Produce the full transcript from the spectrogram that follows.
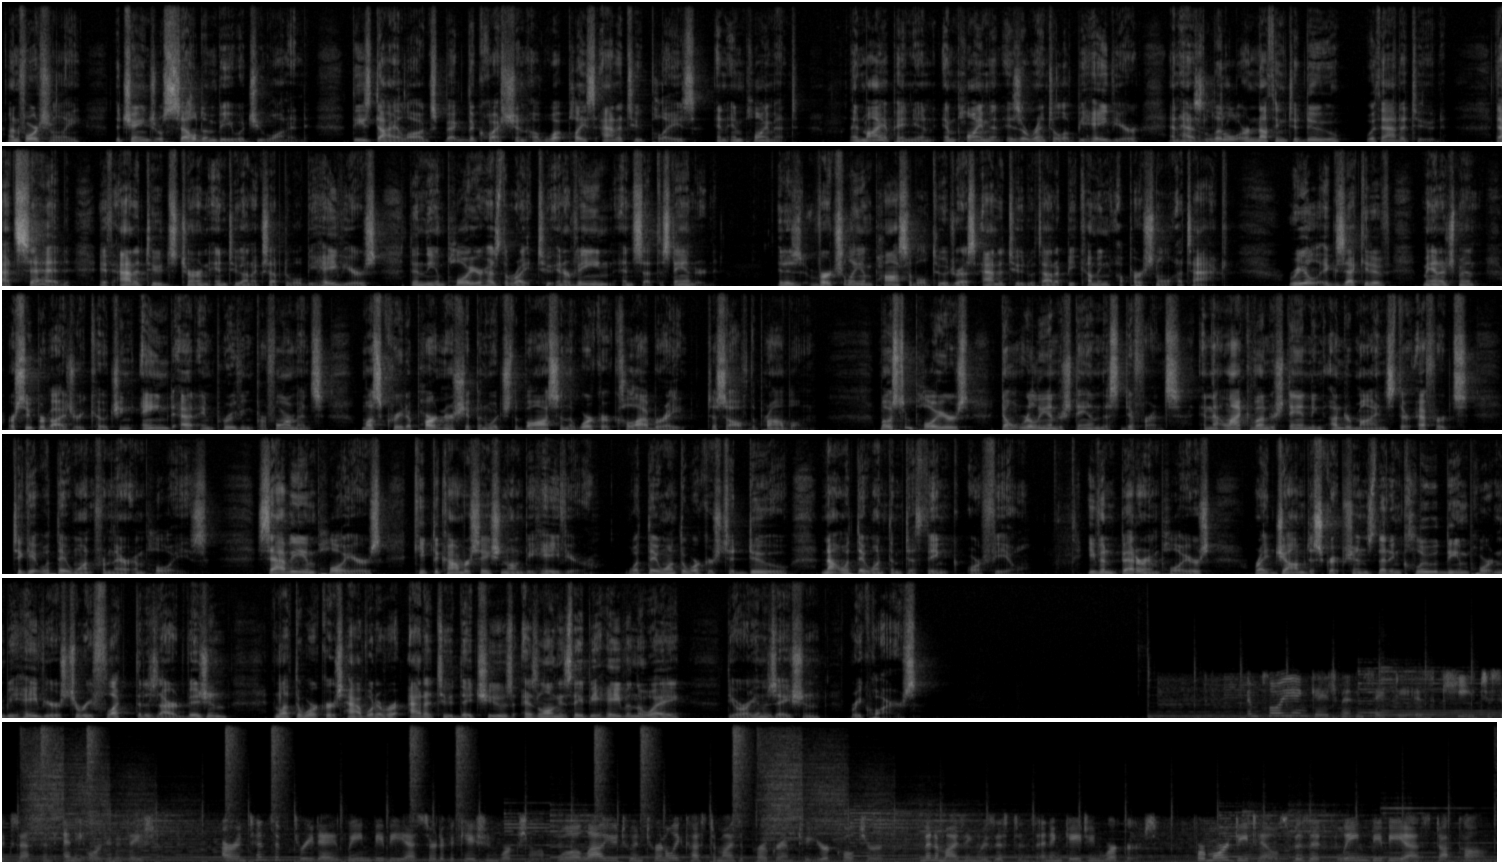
Unfortunately, the change will seldom be what you wanted. These dialogues beg the question of what place attitude plays in employment. In my opinion, employment is a rental of behavior and has little or nothing to do with attitude. That said, if attitudes turn into unacceptable behaviors, then the employer has the right to intervene and set the standard. It is virtually impossible to address attitude without it becoming a personal attack. Real executive, management, or supervisory coaching aimed at improving performance must create a partnership in which the boss and the worker collaborate to solve the problem. Most employers don't really understand this difference, and that lack of understanding undermines their efforts to get what they want from their employees. Savvy employers keep the conversation on behavior, what they want the workers to do, not what they want them to think or feel. Even better employers write job descriptions that include the important behaviors to reflect the desired vision and let the workers have whatever attitude they choose as long as they behave in the way the organization requires. Employee engagement and safety is key to success in any organization. Our intensive three day Lean BBS certification workshop will allow you to internally customize a program to your culture, minimizing resistance and engaging workers. For more details, visit leanbbs.com.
